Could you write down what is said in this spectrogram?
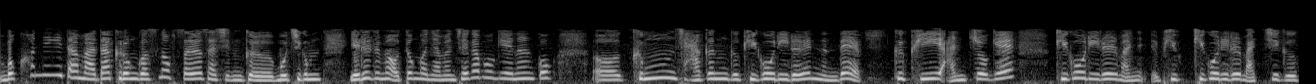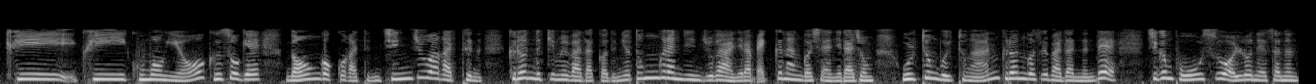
뭐 컨닝이다마다 그런 것은 없어요. 사실은 그뭐 지금 예를 들면 어떤 거냐면 제가 보기에는 꼭 어, 금 작은 그 귀고리를 했는데 그 귀 안쪽에 귀고리를 귀고리를 마치 그 귀 귀 구멍이요 그 속에 넣은 것과 같은 진주와 같은 그런 느낌을 받았거든요. 동그란 진주가 아니라 매끈한 것이 아니라 좀 울퉁불퉁한 그런 것을 받았는데 지금 보수 언론에서는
